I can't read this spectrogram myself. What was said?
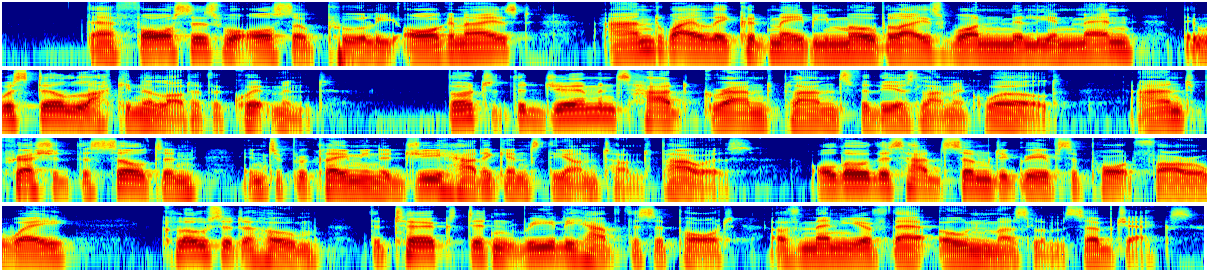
Their forces were also poorly organised, and while they could maybe mobilize 1 million men, they were still lacking a lot of equipment. But the Germans had grand plans for the Islamic world, and pressured the Sultan into proclaiming a jihad against the Entente powers. Although this had some degree of support far away, closer to home, the Turks didn't really have the support of many of their own Muslim subjects.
